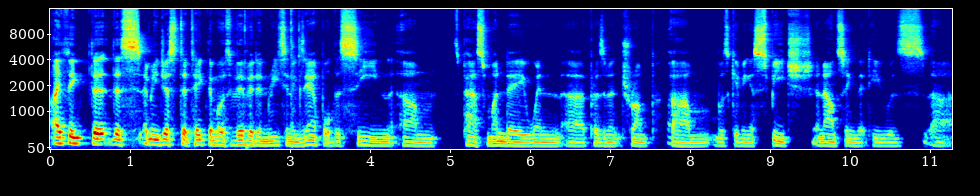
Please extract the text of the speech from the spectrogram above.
I think that this, I mean, just to take the most vivid and recent example, the scene um, past Monday when uh, President Trump um, was giving a speech announcing that he was, uh,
